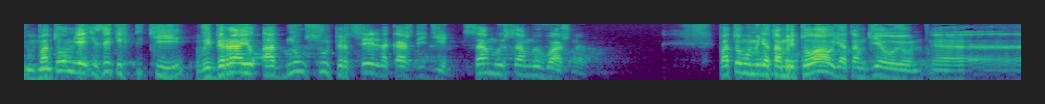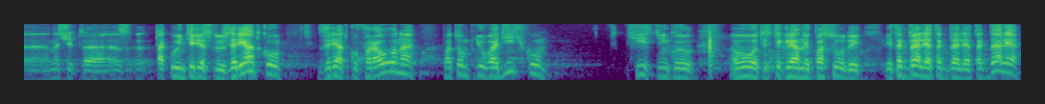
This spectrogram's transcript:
Угу. Потом я из этих пяти выбираю одну суперцель на каждый день, самую-самую важную. Потом у меня там ритуал, я там делаю э, значит, э, такую интересную зарядку, зарядку фараона, потом пью водичку, чистенькую, вот, из стеклянной посуды и так далее, так далее, так далее.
